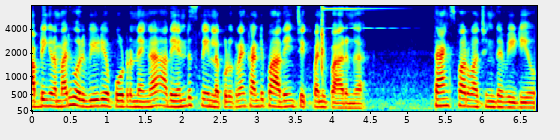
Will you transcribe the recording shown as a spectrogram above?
அப்படிங்கிற மாதிரி ஒரு வீடியோ போட்டிருந்தேங்க. அதை எண்டு ஸ்க்ரீனில் கொடுக்குறேன். கண்டிப்பாக அதையும் செக் பண்ணி பாருங்கள் தேங்க்ஸ் ஃபார் வாட்சிங் த வீடியோ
